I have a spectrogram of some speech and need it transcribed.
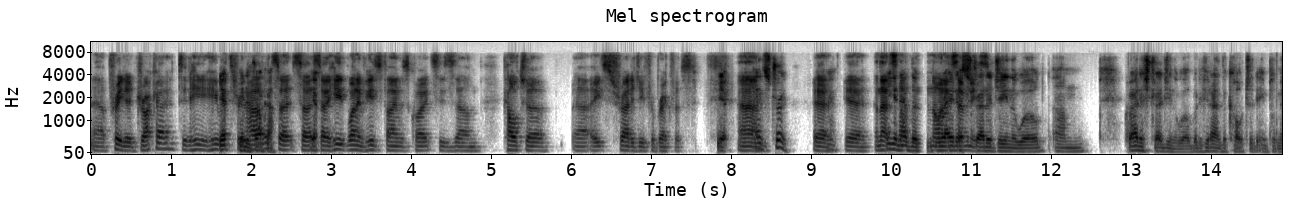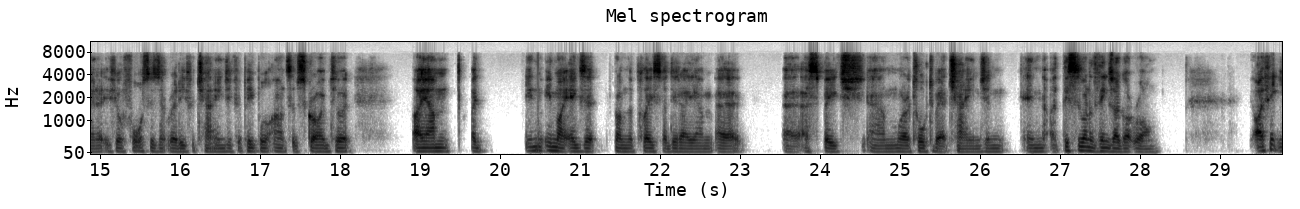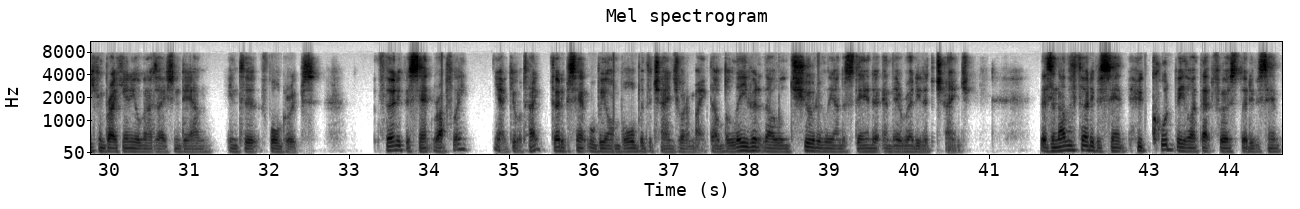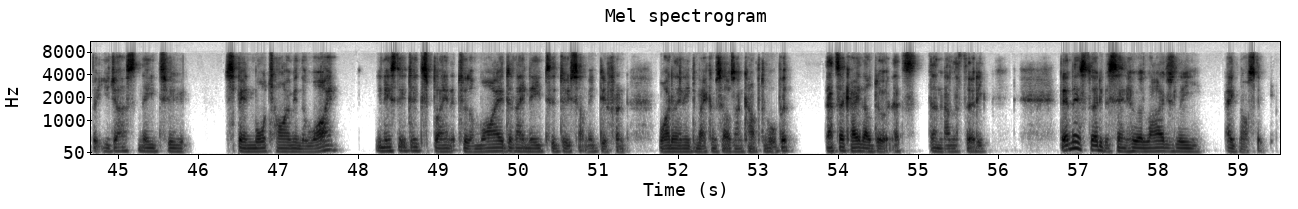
uh, Peter Drucker. Did he he yep, went through Peter Harvard? Drucker. So so yep. so he one of his famous quotes is um, culture uh, eats strategy for breakfast. Yeah, um, that's true. Yeah, yeah, and that's you can have the greatest strategy in the world, um, greatest strategy in the world, but if you don't have the culture to implement it, if your force isn't ready for change, if your people aren't subscribed to it, I um, I in in my exit from the police, I did a um a, a speech um where I talked about change, and and this is one of the things I got wrong. I think you can break any organization down into four groups. 30% roughly yeah, give or take, 30% will be on board with the change you want to make. They'll believe it, they'll intuitively understand it, and they're ready to change. There's another 30% who could be like that first 30%, but you just need to spend more time in the why. You need to explain it to them. Why do they need to do something different? Why do they need to make themselves uncomfortable? But that's okay, they'll do it. That's another 30. Then there's 30% who are largely agnostic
